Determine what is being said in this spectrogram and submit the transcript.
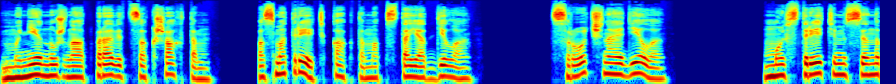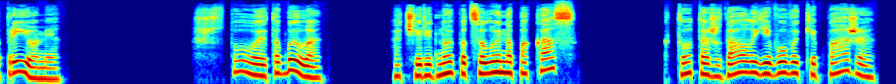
«Мне нужно отправиться к шахтам посмотреть, как там обстоят дела. Срочное дело. Мы встретимся на приеме. Что это было? Очередной поцелуй на показ? Кто-то ждал его в экипаже?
